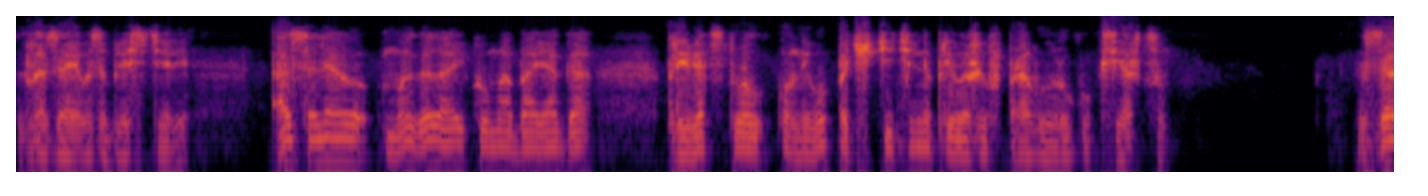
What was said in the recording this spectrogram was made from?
глаза его заблестели. «Асаляу магалайку мабаяга», Приветствовал он его, почтительно приложив правую руку к сердцу. За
